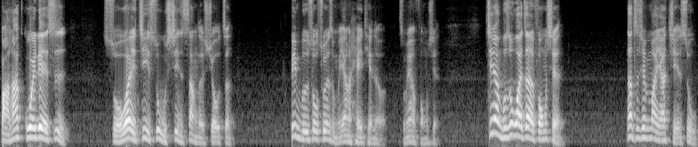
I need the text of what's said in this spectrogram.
把它归类是所谓技术性上的修正，并不是说出现什么样的黑天鹅、什么样的风险。既然不是外在的风险，那这些卖压结束，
